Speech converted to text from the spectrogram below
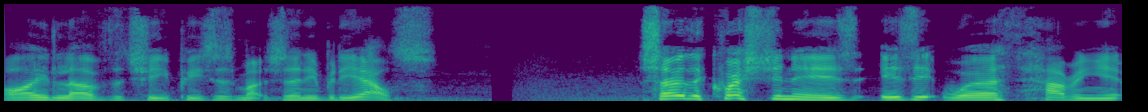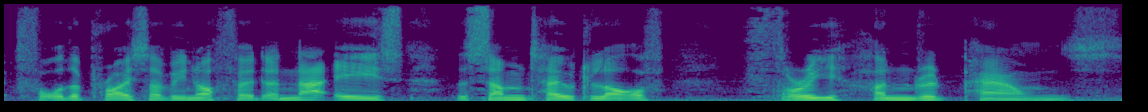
I love the cheapies as much as anybody else. So the question is, is it worth having it for the price I've been offered? And that is the sum total of £300.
